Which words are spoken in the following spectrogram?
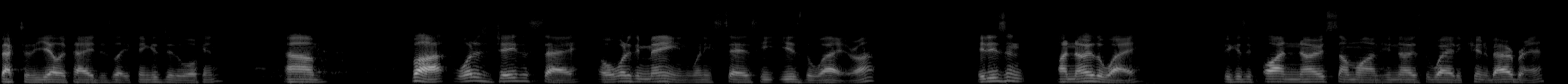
Back to the yellow pages, let your fingers do the walking. Um, but what does Jesus say, or what does he mean when he says he is the way, right? It isn't, I know the way, because if I know someone who knows the way to Coonabarabran,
